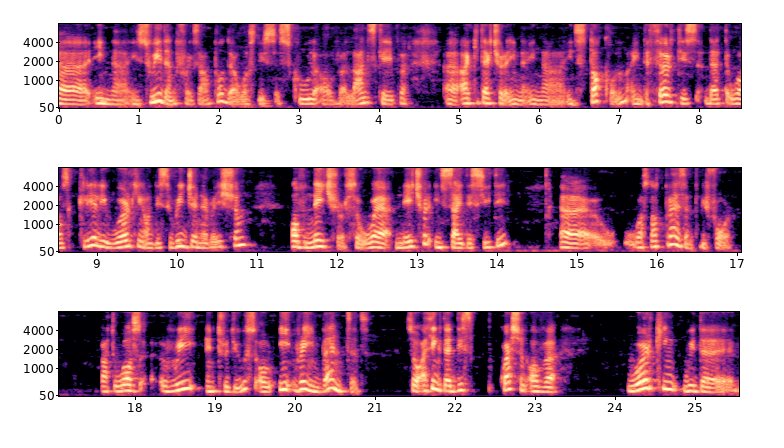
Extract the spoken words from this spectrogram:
Uh, in, uh, in Sweden, for example, there was this school of landscape architecture in, in, in Stockholm in the 30s that was clearly working on this regeneration of nature. So where nature inside the city uh, was not present before, but was reintroduced or reinvented. So I think that this question of uh, working with the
